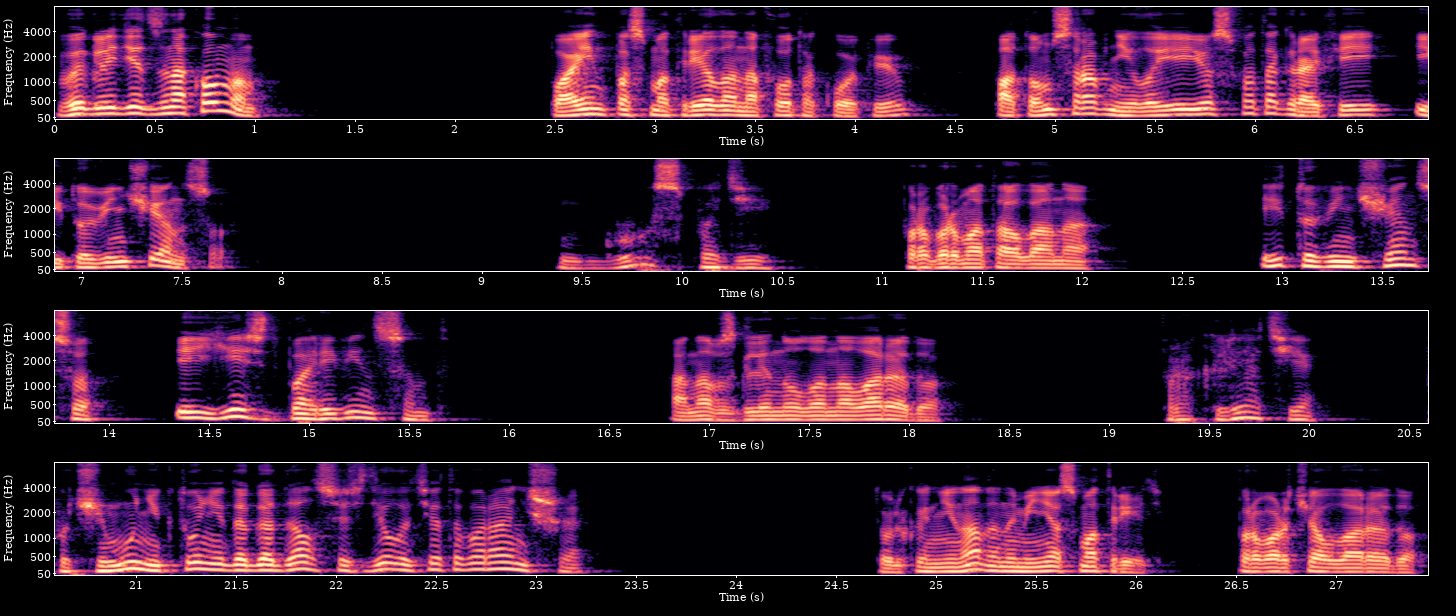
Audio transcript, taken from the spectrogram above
Выглядит знакомым?» Пайн посмотрела на фотокопию, потом сравнила ее с фотографией Ито Винченцо. «Господи!» – пробормотала она. «Ито Винченцо и есть Барри Винсент». Она взглянула на Лоредо. Проклятье! Почему никто не догадался сделать этого раньше? Только не надо на меня смотреть, проворчал Лоредо.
